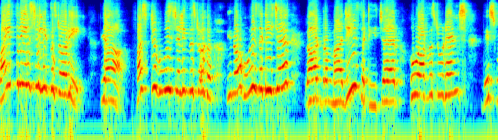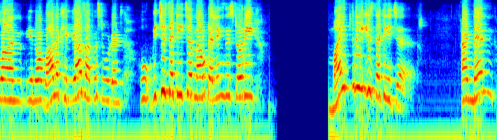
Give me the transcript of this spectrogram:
Maitri is telling the story. Yeah, first who is telling the story? You know, who is the teacher? Lord Brahmaji is the teacher. Who are the students? This one, you know, Valakilyas are the students. Who, which is the teacher now telling the story? Maitri is the teacher. And then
